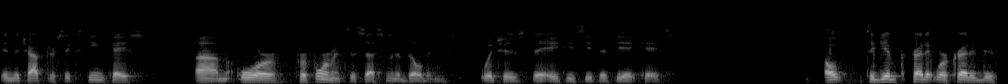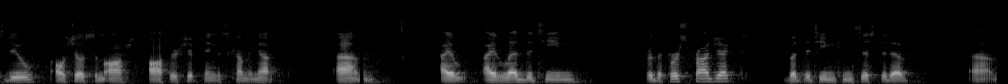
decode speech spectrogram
in the Chapter 16 case um, or performance assessment of buildings, which is the ATC 58 case. I'll, to give credit where credit is due, I'll show some authorship things coming up. Um, I, I led the team for the first project, but the team consisted of um,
